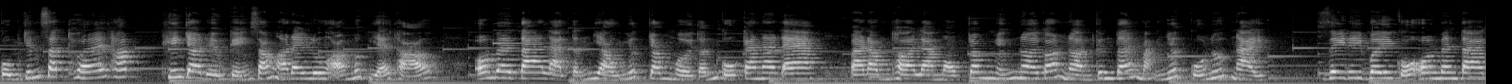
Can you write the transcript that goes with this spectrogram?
cùng chính sách thuế thấp khiến cho điều kiện sống ở đây luôn ở mức dễ thở. Alberta là tỉnh giàu nhất trong 10 tỉnh của Canada và đồng thời là một trong những nơi có nền kinh tế mạnh nhất của nước này. GDP của Alberta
